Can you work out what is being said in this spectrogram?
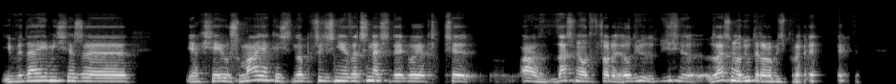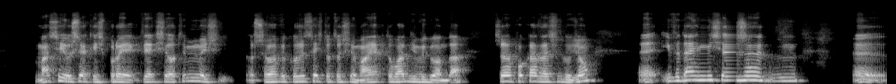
i wydaje mi się, że jak się już ma jakieś, no przecież nie zaczyna się tego, jak się a zacznę od wczoraj, od, dzisiaj, zacznę od jutra robić projekty. Macie już jakieś projekty, jak się o tym myśli. No, trzeba wykorzystać to, co się ma, jak to ładnie wygląda, trzeba pokazać ludziom e, i wydaje mi się, że, e,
